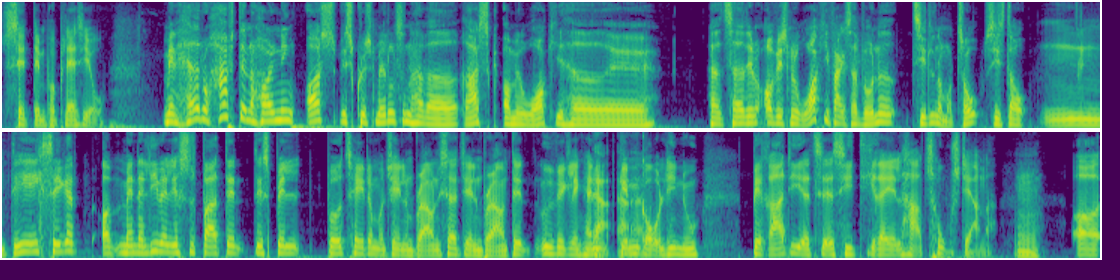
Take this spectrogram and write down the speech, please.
sætte dem på plads i år? Men havde du haft den holdning, også hvis Chris Middleton havde været rask, og Milwaukee havde, øh, havde taget det, og hvis Milwaukee faktisk havde vundet titel nummer to sidste år? Mm, det er ikke sikkert, og, men alligevel, jeg synes bare, at den, det spil, både Tatum og Jalen Brown, især Jalen Brown, den udvikling, han Ja, ja, ja, gennemgår lige nu, berettiger til at sige, at de reelt har to stjerner. Mm. Og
